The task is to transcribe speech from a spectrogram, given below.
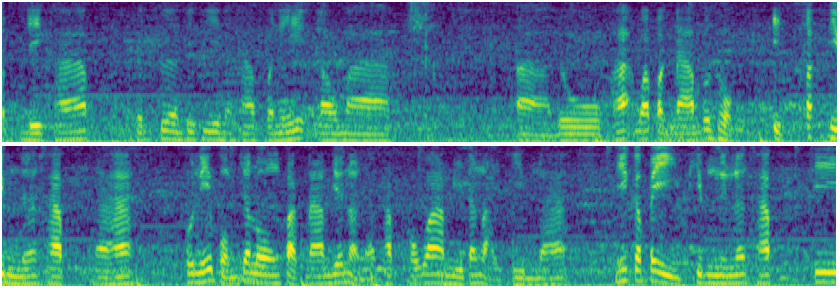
สวัสดีครับเพื่อนๆพี่ๆนะครับ วันนี้เรามาาดูพระวัดปากน้ำรุ่นหกอีกสักพิมพ์นะครับนะฮะพวนี้ผมจะลงปากน้ำเยอะหน่อยนะครับ เพราะว่ามีตั้งหลายพิมพ์นะฮะนี่ก็เป็นอีกพิมพ์หนึ่งนะครับที่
